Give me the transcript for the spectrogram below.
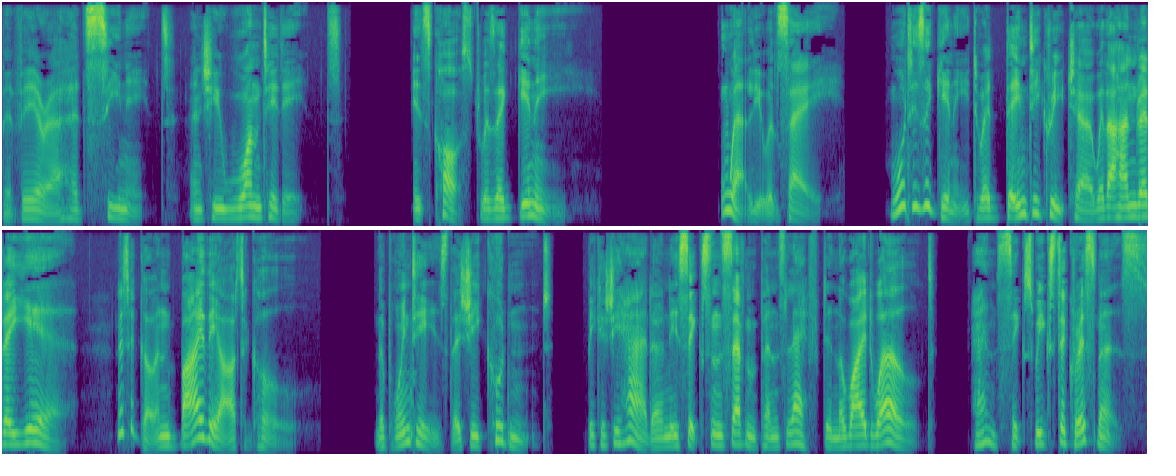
But Vera had seen it, and she wanted it. Its cost was a guinea. Well, you will say, what is a guinea to a dainty creature with a hundred a year? Let her go and buy the article. The point is that she couldn't, because she had only six and sevenpence left in the wide world, and six weeks to Christmas.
